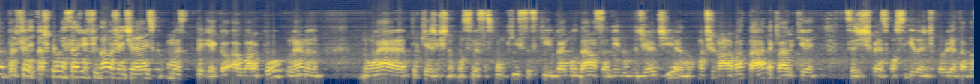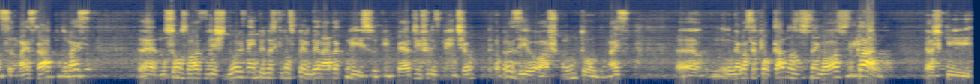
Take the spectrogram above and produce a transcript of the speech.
É, perfeito. Acho que a mensagem final, gente, é isso que eu comecei agora há pouco, né? Não é porque a gente não conseguiu essas conquistas que vai mudar a nossa vida do dia a dia, não continuar na batalha. Claro que se a gente tivesse conseguido, a gente poderia estar avançando mais rápido, mas é, não somos nós investidores nem empreendedores que vamos perder nada com isso. Quem perde, infelizmente, é o, é o Brasil, eu acho, como um todo. Mas é, o negócio é focar nos nossos negócios e, claro, eu acho que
